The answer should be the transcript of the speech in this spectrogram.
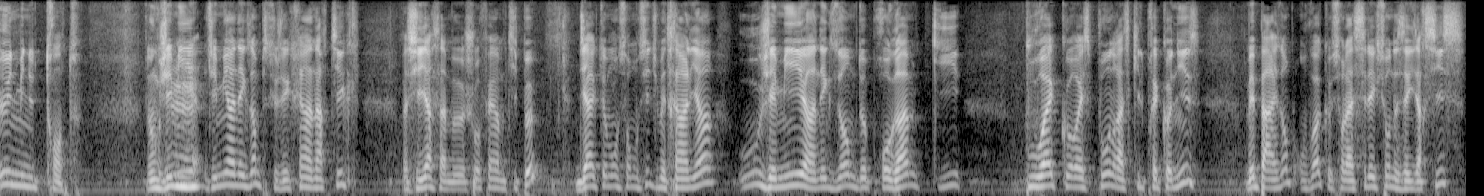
1 minute 30. Donc j'ai mis, j'ai mis un exemple parce que j'ai écrit un article, parce que hier ça me chauffait un petit peu. Directement sur mon site, je mettrai un lien où j'ai mis un exemple de programme qui pourrait correspondre à ce qu'il préconise. Mais par exemple, on voit que sur la sélection des exercices,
